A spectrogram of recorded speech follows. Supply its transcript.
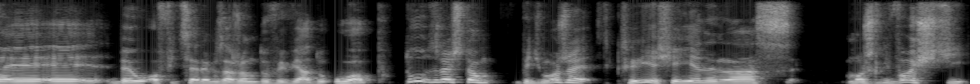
y, y, był oficerem zarządu wywiadu UOP. Tu zresztą być może kryje się jeden z możliwości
